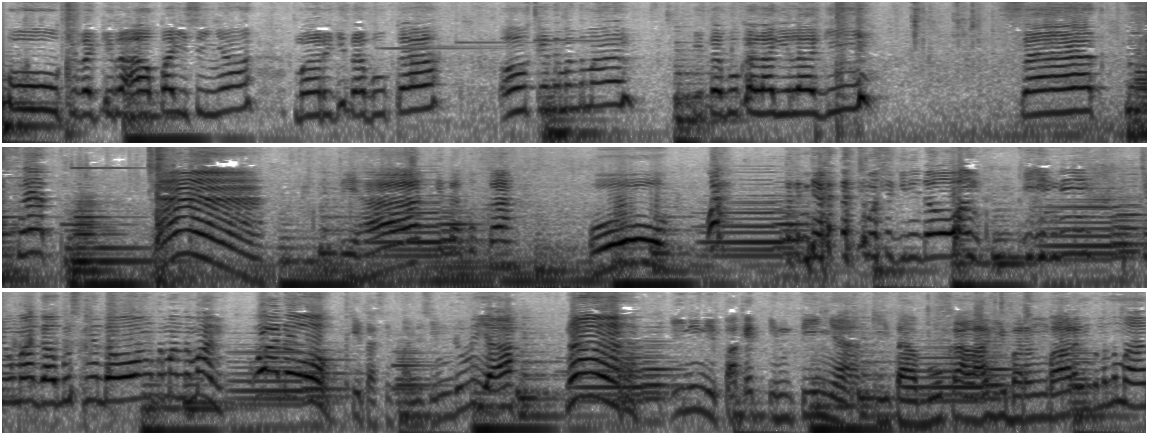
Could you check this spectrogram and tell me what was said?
Uh, kira-kira apa isinya? Mari kita buka. Oke teman-teman. Kita buka lagi-lagi. Set set. Nah. Lihat kita buka. Oh. Wah cuma segini doang. Ini cuma gabusnya doang teman-teman. Waduh kita simpan di sini dulu ya. Nah ini nih paket intinya. Kita buka lagi bareng-bareng teman-teman.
